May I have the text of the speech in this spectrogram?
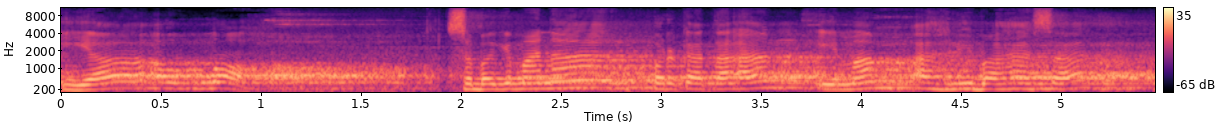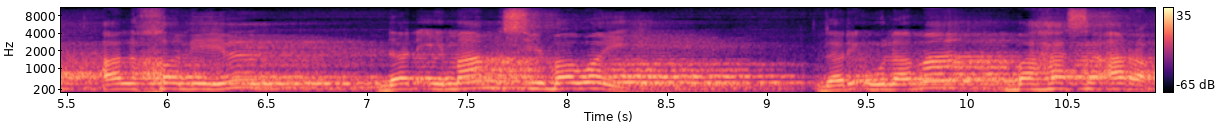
ya Allah. Sebagaimana perkataan Imam ahli bahasa Al-Khalil dan Imam Sibawai dari ulama bahasa Arab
